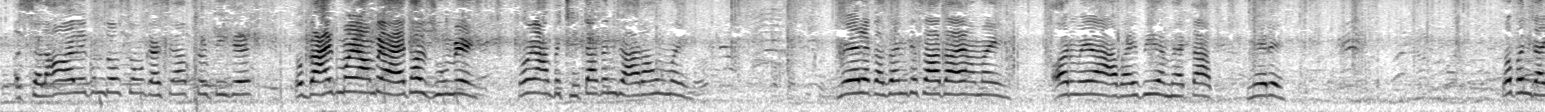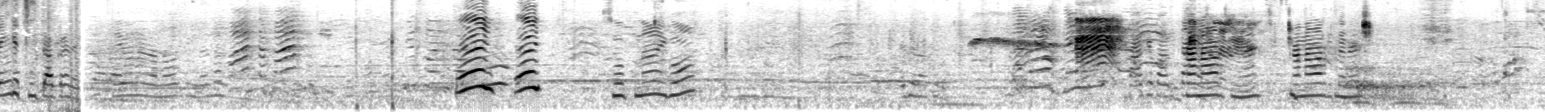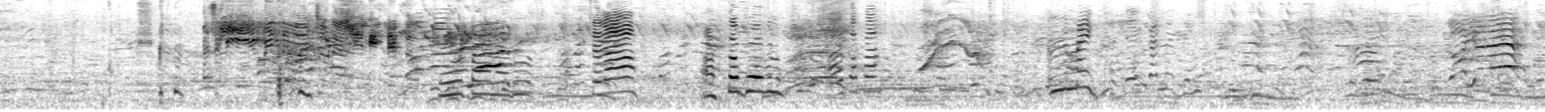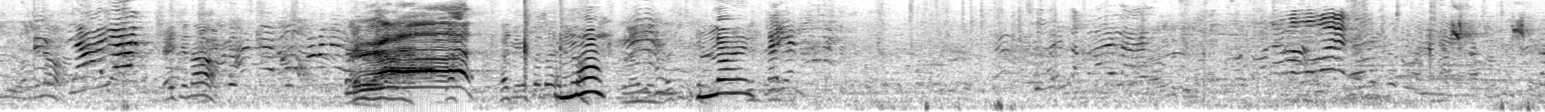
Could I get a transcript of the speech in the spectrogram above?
असलकुम दोस्तों कैसे आप सब ठीक है? तो गाइस मैं यहाँ पे आया था जू में। तो यहाँ पे चीतागंज जा रहा हूँ मैं। मेरे कज़न के साथ आया मैं। और मेरा भाई भी है मेहताब मेरे। तो अपन जाएँगे चीतागंज। सपना एगो खाना खाना అత్త పోగులు అమ్మా ఫుల్లా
